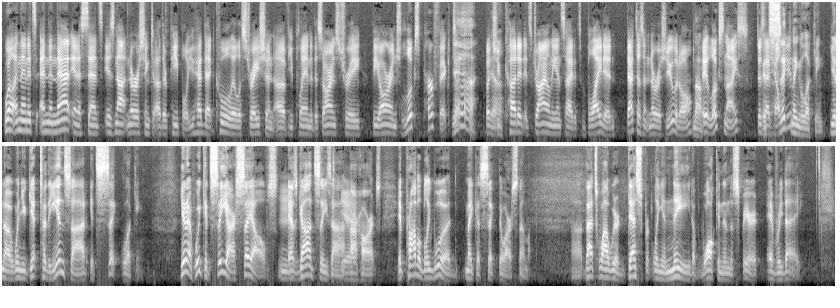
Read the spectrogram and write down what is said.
Well, and then it's and then that in a sense is not nourishing to other people. You had that cool illustration of you planted this orange tree. The orange looks perfect, Yeah, but yeah. you cut it. It's dry on the inside. It's blighted. That doesn't nourish you at all. No. It looks nice. Does it's that help sickening looking. You know, when you get to the inside, it's sick looking. You know, if we could see ourselves as God sees our, Mm. Yeah. our hearts, it probably would make us sick to our stomach. Uh, that's why we're desperately in need of walking in the Spirit every day.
